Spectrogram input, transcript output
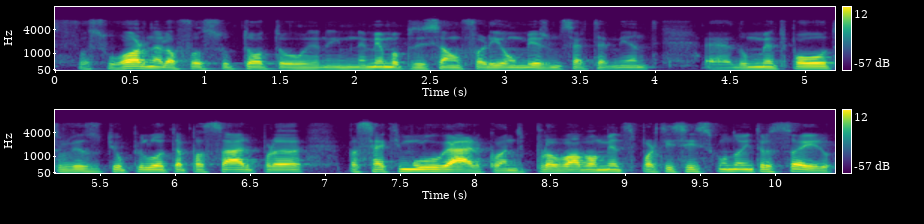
se fosse o Warner ou fosse o Toto na mesma posição, fariam o mesmo, certamente. Uh, de um momento para o outro, vês o teu piloto a passar para, para sétimo lugar, quando provavelmente se partisse em segundo ou em terceiro.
